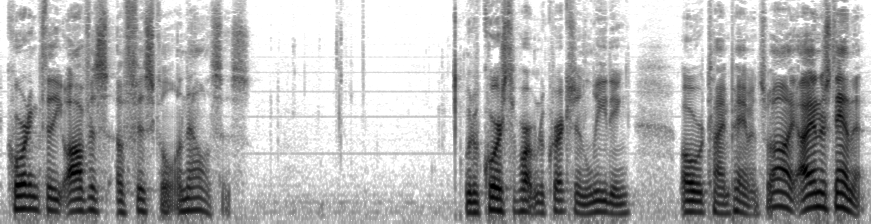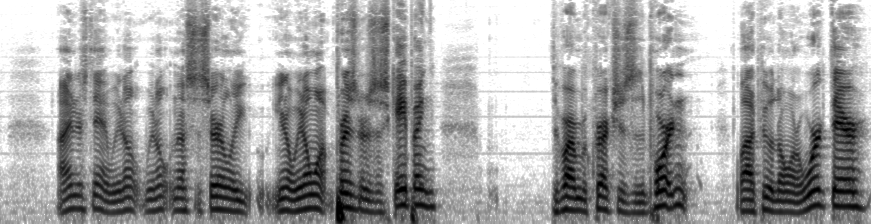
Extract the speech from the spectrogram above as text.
according to the Office of Fiscal Analysis. With, of course, Department of Correction leading overtime payments. Well, I, I understand that. I understand. We don't we don't necessarily you know we don't want prisoners escaping. Department of Corrections is important. A lot of people don't want to work there.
